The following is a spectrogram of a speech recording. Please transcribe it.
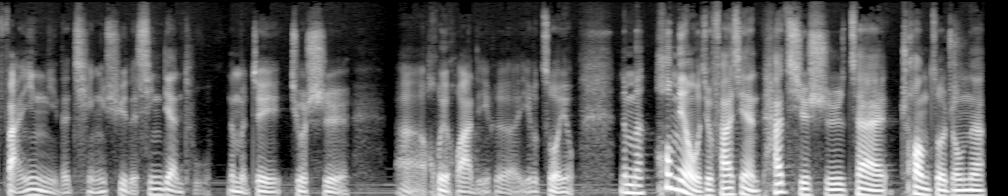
反映你的情绪的心电图。那么这就是呃绘画的一个一个作用。那么后面我就发现，他其实在创作中呢，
